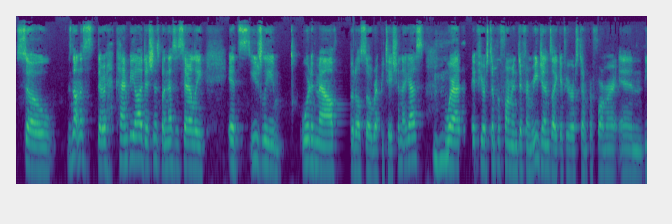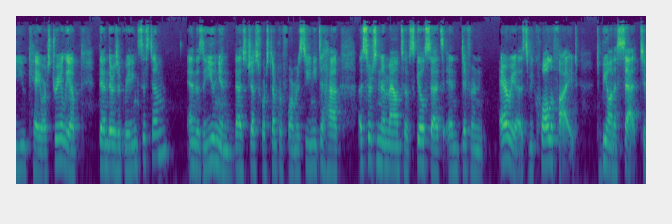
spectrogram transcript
So there's not necess- there can be auditions, but necessarily it's usually word of mouth, but also reputation, I guess. Mm-hmm. Whereas if you're a stunt performer in different regions, like if you're a stunt performer in the UK or Australia, then there's a grading system and there's a union that's just for stunt performers. So you need to have a certain amount of skill sets in different areas to be qualified to be on a set to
